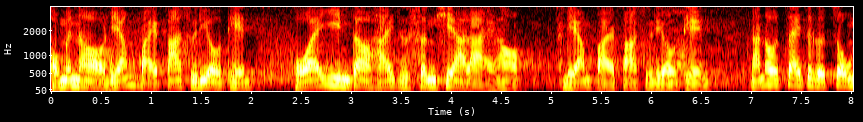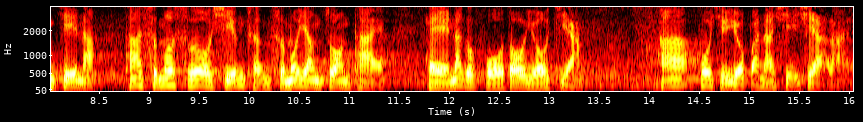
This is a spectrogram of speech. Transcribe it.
我们哈两百八十六天怀孕到孩子生下来哈，两百八十六天，然后在这个中间呐。它什么时候形成什么样状态？哎，那个佛都有讲，他或许有把它写下来，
